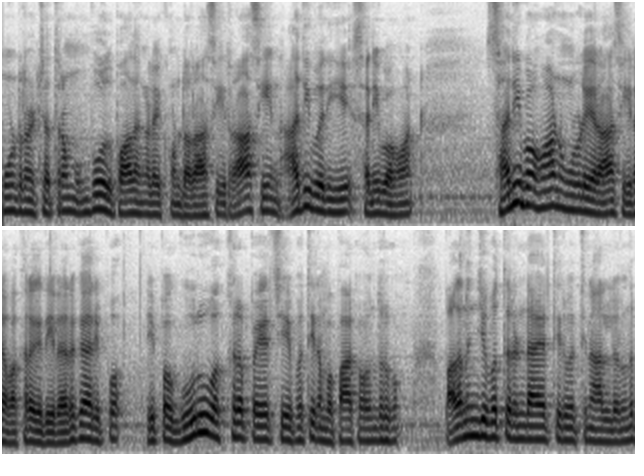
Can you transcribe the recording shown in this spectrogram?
மூன்று நட்சத்திரம் ஒம்பது பாதங்களை கொண்ட ராசி. ராசியின் அதிபதியே சனி பகவான். சனி பகவான் உங்களுடைய ராசியில் வக்கரகதியில் இருக்கார் இப்போது இப்போ குரு வக்கர பயிற்சியை பற்றி நம்ம பார்க்க வந்திருக்கோம். பதினஞ்சு பத்து ரெண்டாயிரத்தி இருபத்தி நாலுலேருந்து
